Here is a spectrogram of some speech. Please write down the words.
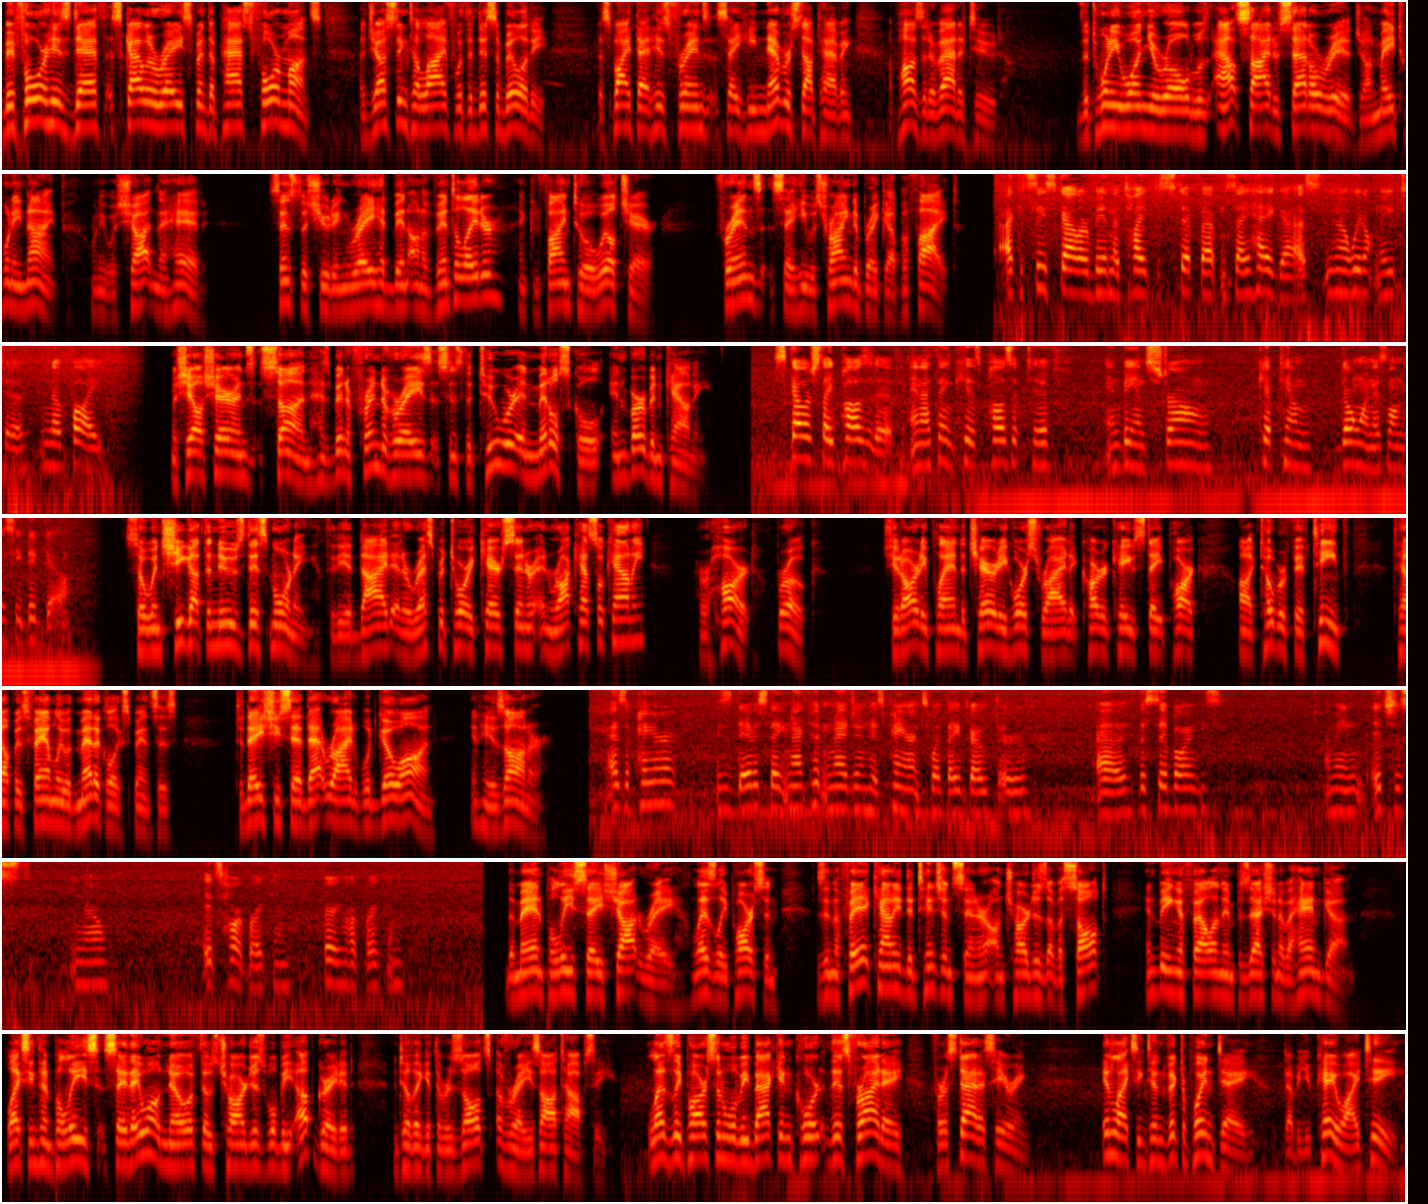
Before his death, Skylar Ray spent the past four months adjusting to life with a disability. Despite that, his friends say he never stopped having a positive attitude. The 21 year old was outside of Saddle Ridge on May 29th when he was shot in the head. Since the shooting, Ray had been on a ventilator and confined to a wheelchair. Friends say he was trying to break up a fight. I could see Skylar being the type to step up and say, hey guys, you know, we don't need to, you know, fight. Michelle Sharon's son has been a friend of Ray's since the two were in middle school in Bourbon County. Skylar stayed positive, and I think his positive and being strong kept him going as long as he did go. So when she got the news this morning that he had died at a respiratory care center in Rockcastle County, her heart broke. She had already planned a charity horse ride at Carter Cave State Park on October 15th to help his family with medical expenses. Today she said that ride would go on in his honor. As a parent, it's devastating. I couldn't imagine his parents, what they've go through, uh, the siblings. I mean, it's just you know, it's heartbreaking, very heartbreaking. The man police say shot Ray, Leslie Parson, is in the Fayette County Detention Center on charges of assault and being a felon in possession of a handgun. Lexington police say they won't know if those charges will be upgraded until they get the results of Ray's autopsy. Leslie Parson will be back in court this Friday for a status hearing. In Lexington, Victor Puente, WKYT.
